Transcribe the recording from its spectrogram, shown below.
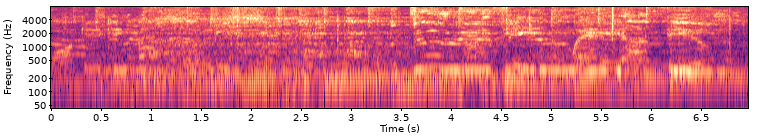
Walking Memphis Do you really feel the way I feel?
